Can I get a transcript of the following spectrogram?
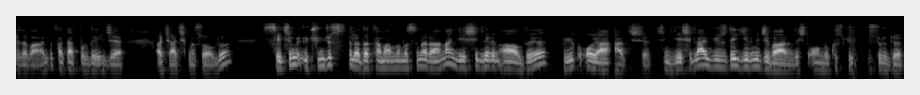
de vardı fakat burada iyice açığa çıkması oldu seçimi üçüncü sırada tamamlamasına rağmen Yeşillerin aldığı büyük oy artışı. Şimdi Yeşiller yüzde yirmi civarında işte 19 küsürdü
